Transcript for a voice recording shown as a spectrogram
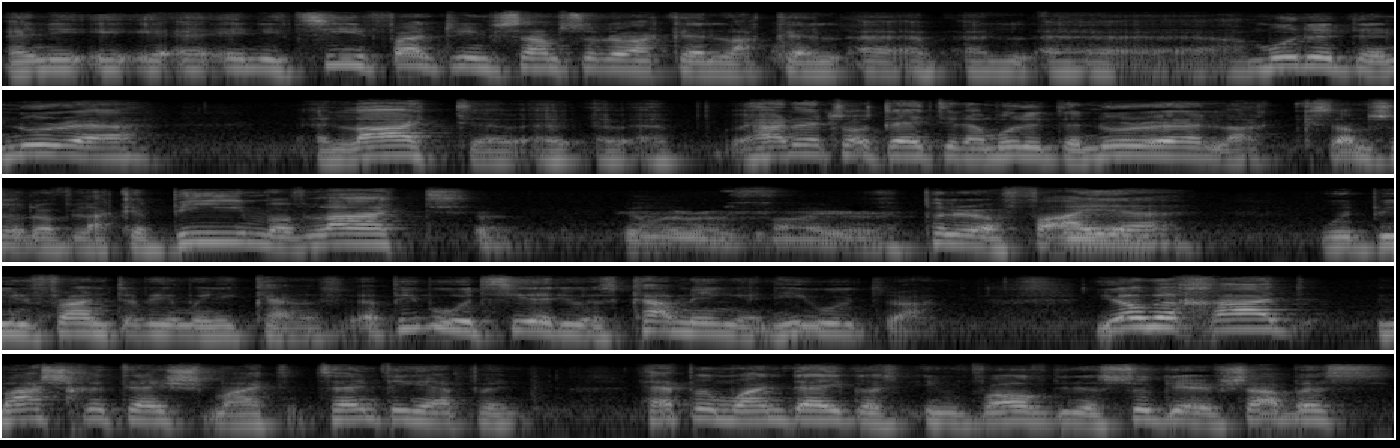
and he, he, and he'd see in front of him some sort of like a like a, a, a, a, a Amuda de Nura, a light, a, a, a, how do they translate it? Amuda de Nura, like some sort of like a beam of light A pillar of fire. a pillar of fire would be in front of him when he comes. People would see that he was coming and he would run. Yom Echad, Mashchetei Shmaita. Same thing happened. Happened one day, got involved in a sugya of Shabbos.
